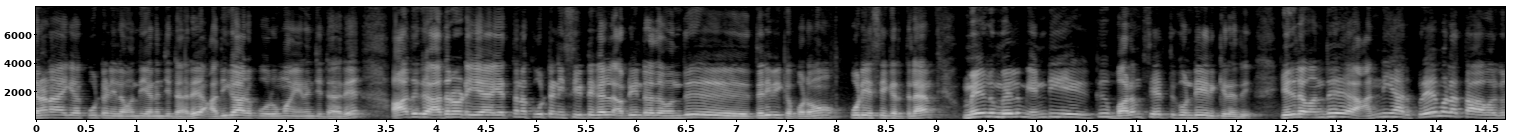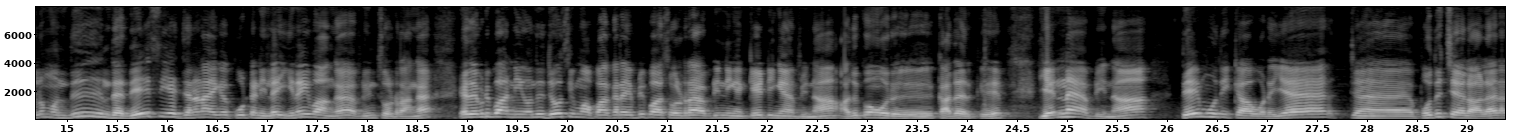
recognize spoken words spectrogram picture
ஜனநாயக கூட்டணியில் வந்து இணைஞ்சிட்டாரு. அதிகாரப்பூர்வமாக இணைஞ்சிட்டாரு. அதுக்கு அதனுடைய எத்தனை கூட்டணி சீட்டுகள் அப்படின்றத வந்து தெரிவிக்கப்படும் கூடிய சீக்கிரத்தில். மேலும் மேலும் என்டிஏக்கு பலம் சேர்த்து கொண்டே இருக்கிறது. இதில் வந்து அன்னியார் பிரேமலதா அவர்களும் வந்து இந்த தேசிய ஜனநாயக கூட்டணியில் இணைவாங்க அப்படின்னு சொல்கிறாங்க இதை எப்படிப்பா நீ வந்து ஜோசியம்மா பார்க்குற எப்படிப்பா சொல்கிற அப்படின்னு நீங்கள் கேட்டிங்க அப்படின்னா அதுக்கும் ஒரு கதை இருக்குது என்ன அப்படின்னா தேமுதிகவுடைய பொதுச் செயலாளர்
